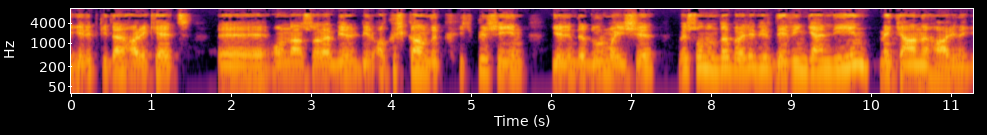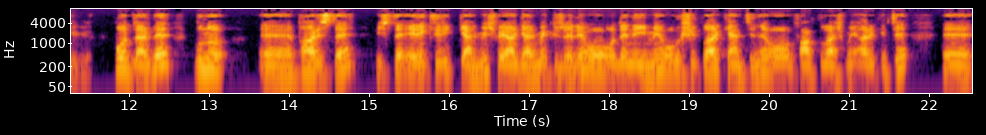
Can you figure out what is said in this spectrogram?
gelip giden hareket, e, ondan sonra bir, bir akışkanlık, hiçbir şeyin yerinde durmayışı ve sonunda böyle bir devingenliğin mekanı haline geliyor. Baudelaire de bunu e, Paris'te işte elektrik gelmiş veya gelmek üzere o, o deneyimi, o ışıklar kentini, o farklılaşmayı, hareketi e,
